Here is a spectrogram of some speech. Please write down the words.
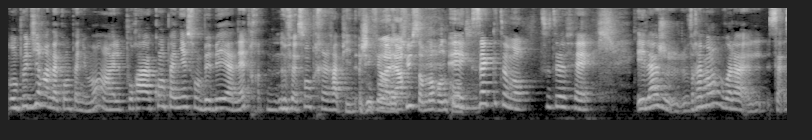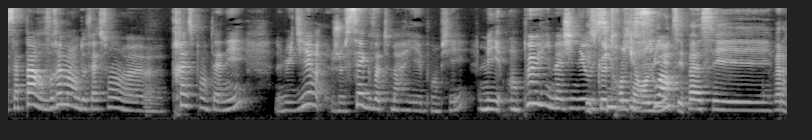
on peut dire un accompagnement. Hein. elle pourra accompagner son bébé à naître de façon très rapide. J'ai fait un lapsus sans m'en rendre compte. Exactement, tout à fait. Et là, je, vraiment, voilà, ça, part vraiment de façon euh, très spontanée de lui dire je sais que votre mari est pompier, mais on peut imaginer aussi. Est-ce que 30-40 minutes, c'est pas assez. Voilà.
